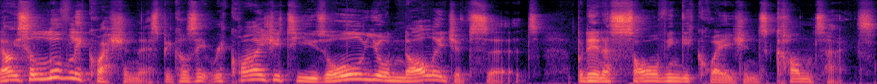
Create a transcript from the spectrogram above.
Now, it's a lovely question, this, because it requires you to use all your knowledge of surds, but in a solving equations context.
